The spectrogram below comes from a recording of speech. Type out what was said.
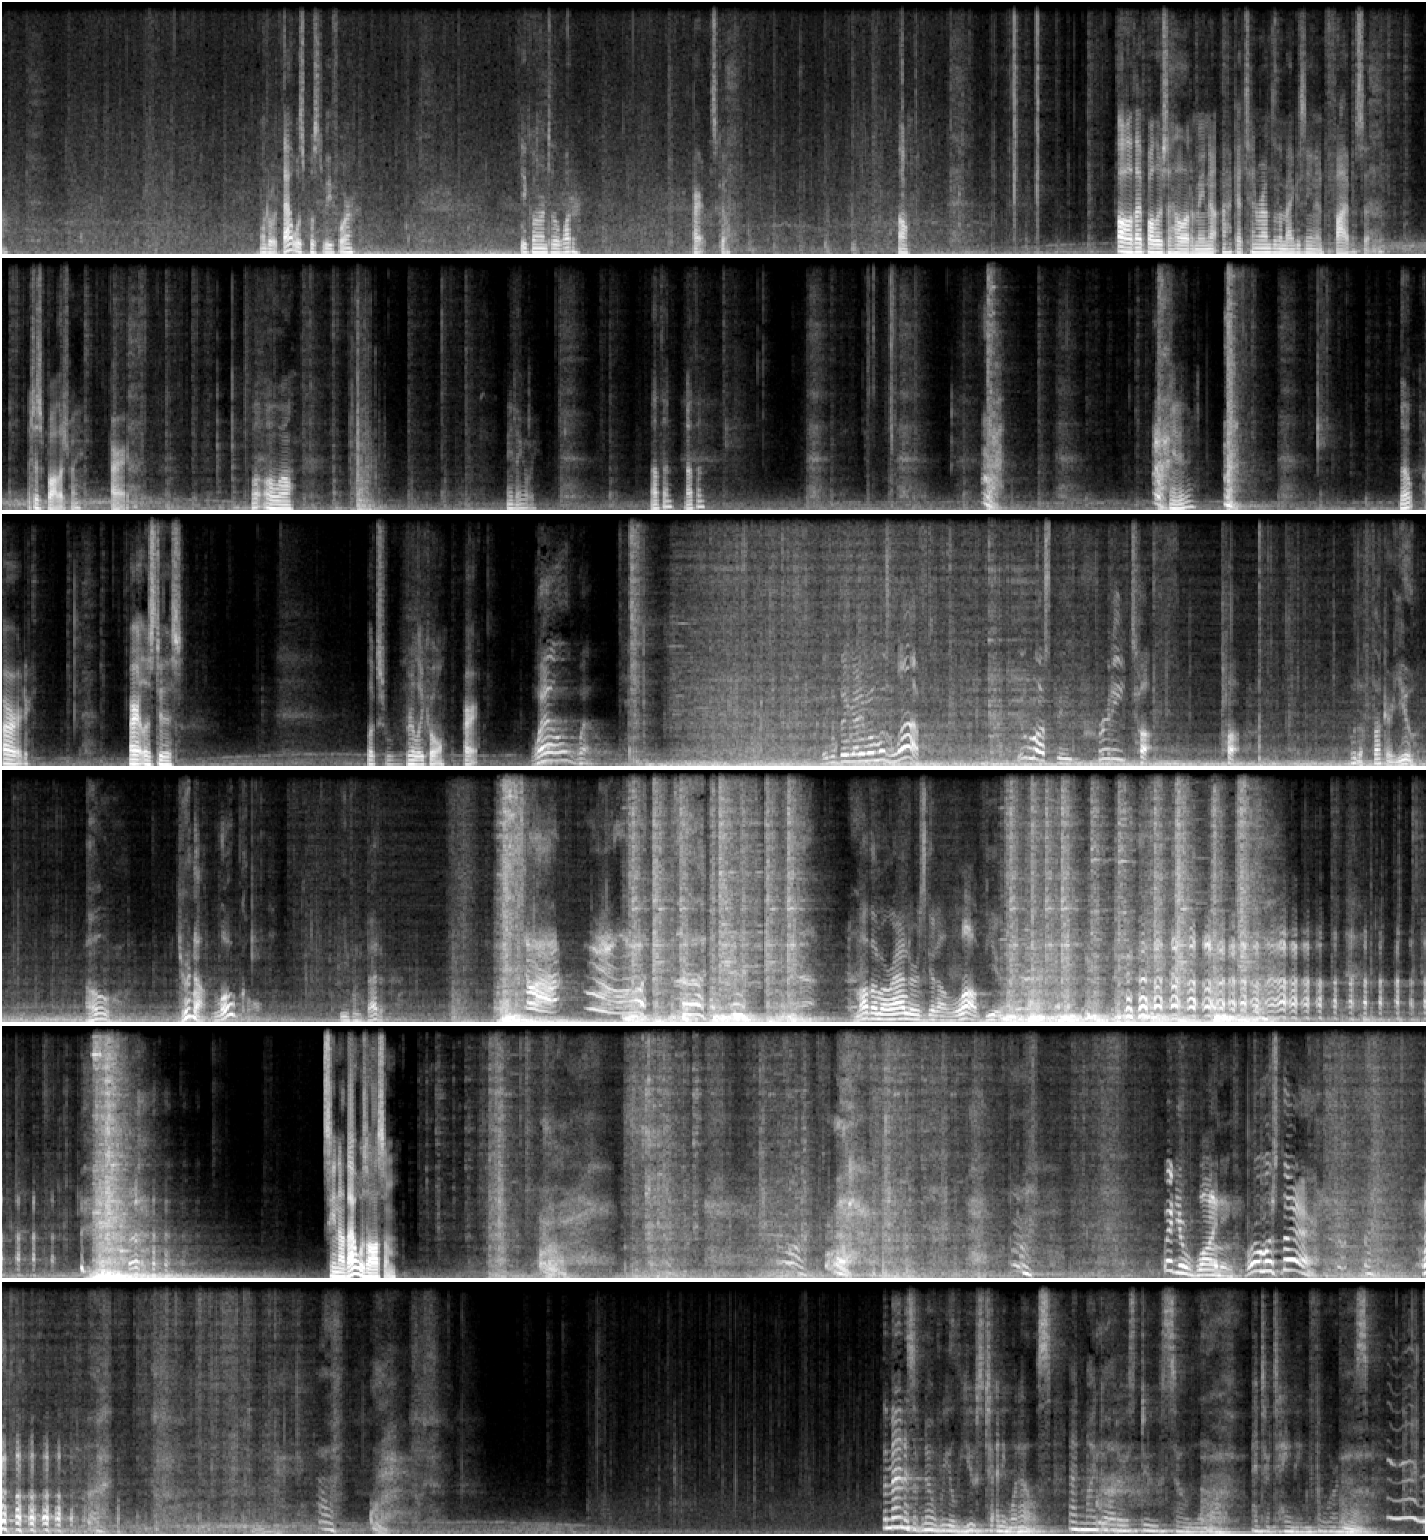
Wonder what that was supposed to be for. Keep going into the water. Alright, let's go. Oh. Oh, that bothers the hell out of me. No, I got 10 rounds in the magazine and 5 a set. It just bothers me. Alright. Well, oh well. Anything we? Nothing? Nothing? Anything? Nope. Alrighty. Alright, let's do this. Looks really cool. Alright. Well, well. Didn't think anyone was left. You must be pretty tough. Huh. Who the fuck are you? Oh, you're not local. Even better. Mother Miranda's gonna love you. See, now that was awesome. Quit your whining. We're almost there. The man is of no real use to anyone else, and my daughters do so love.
